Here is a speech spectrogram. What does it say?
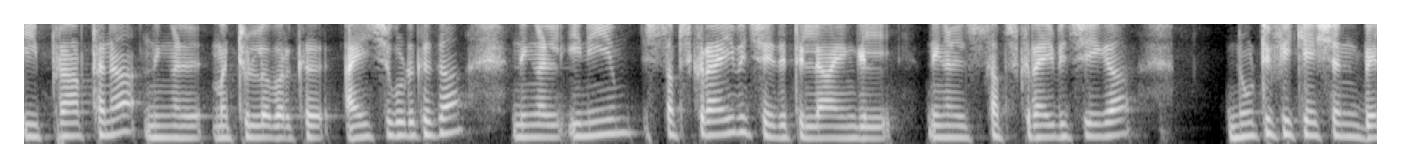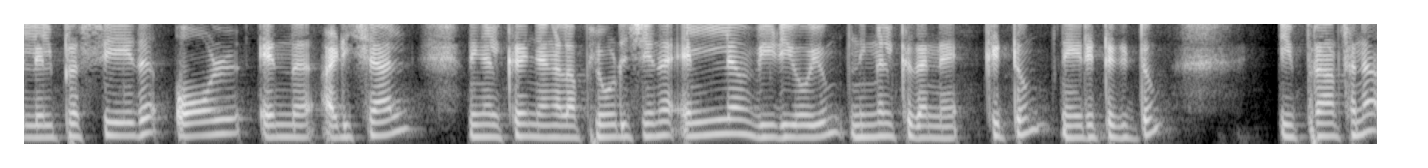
ഈ പ്രാർത്ഥന നിങ്ങൾ മറ്റുള്ളവർക്ക് അയച്ചു കൊടുക്കുക. നിങ്ങൾ ഇനിയും സബ്സ്ക്രൈബ് ചെയ്തിട്ടില്ല എങ്കിൽ നിങ്ങൾ സബ്സ്ക്രൈബ് ചെയ്യുക. നോട്ടിഫിക്കേഷൻ ബെല്ലിൽ പ്രസ് ചെയ്ത് ഓൾ എന്ന് അടിച്ചാൽ നിങ്ങൾക്ക് ഞങ്ങൾ അപ്ലോഡ് ചെയ്യുന്ന എല്ലാ വീഡിയോയും നിങ്ങൾക്ക് തന്നെ കിട്ടും നേരിട്ട് കിട്ടും. ഈ പ്രാർത്ഥന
